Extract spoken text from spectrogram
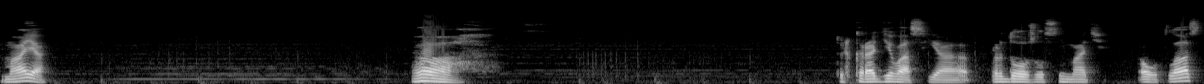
мая. Только ради вас я продолжил снимать Outlast.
